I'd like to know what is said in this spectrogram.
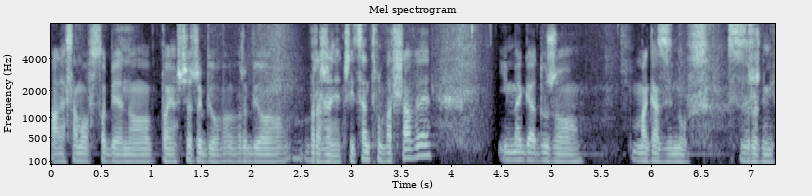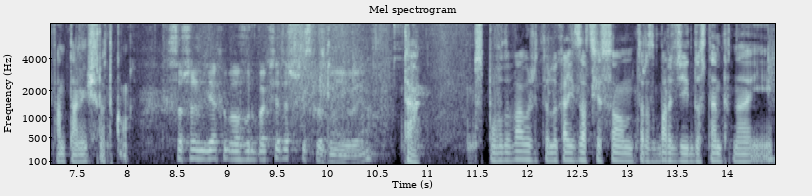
ale samo w sobie, no powiem szczerze, robiło, robiło wrażenie. Czyli centrum Warszawy i mega dużo magazynów z, z różnymi fantami w środku. Social media chyba w Urbexie też wszystko zmieniły, nie? Tak. Spowodowały, że te lokalizacje są coraz bardziej dostępne i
